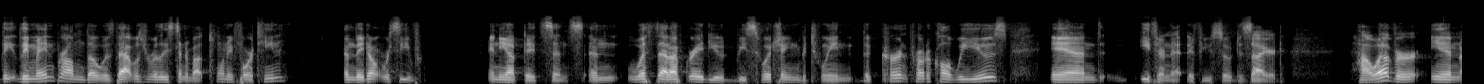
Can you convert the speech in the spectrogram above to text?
the, the main problem, though, was that was released in about 2014, and they don't receive any updates since. And with that upgrade, you'd be switching between the current protocol we use and Ethernet if you so desired. However, in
